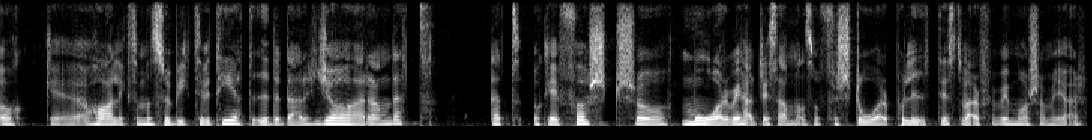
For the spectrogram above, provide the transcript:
och eh, ha liksom en subjektivitet i det där görandet. Att okej, okay, först så mår vi här tillsammans och förstår politiskt varför vi mår som vi gör.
